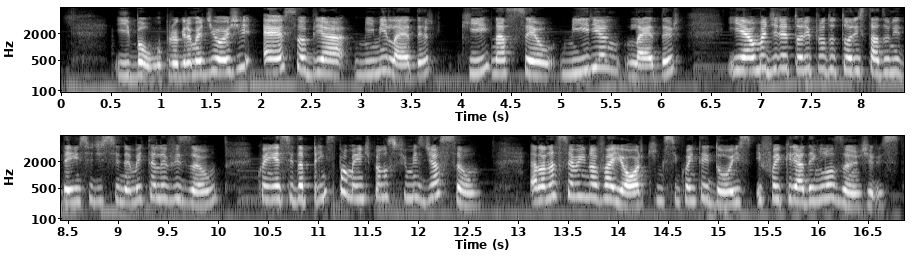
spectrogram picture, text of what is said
E, bom, o programa de hoje é sobre a Mimi Leder, que nasceu Miriam Leder e é uma diretora e produtora estadunidense de cinema e televisão, conhecida principalmente pelos filmes de ação. Ela nasceu em Nova York em 52 e foi criada em Los Angeles.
